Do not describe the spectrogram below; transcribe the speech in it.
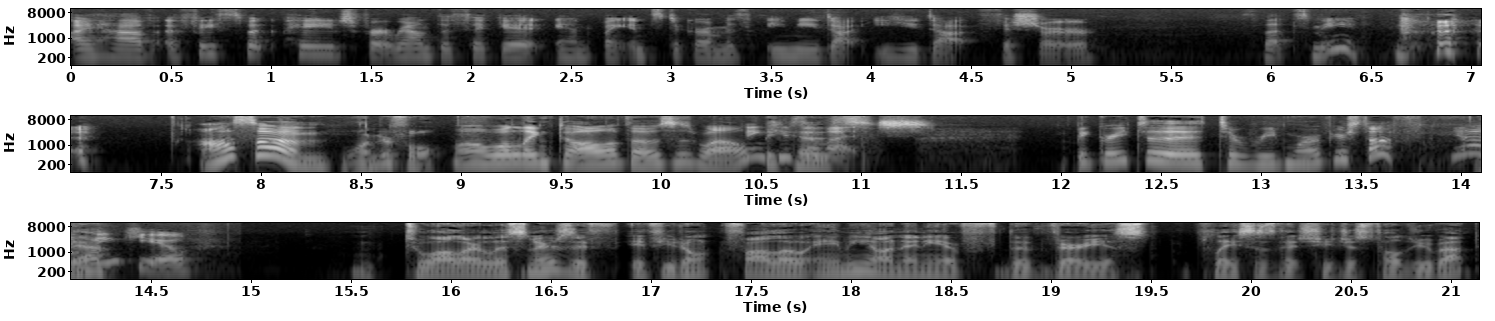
I have a Facebook page for Around the Thicket, and my Instagram is amy.e.fischer. So that's me. Awesome. Wonderful. Well, we'll link to all of those as well Thank you because so much. it'd be great to to read more of your stuff. Yeah, Yeah. thank you. To all our listeners, if if you don't follow Amy on any of the various places that she just told you about,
